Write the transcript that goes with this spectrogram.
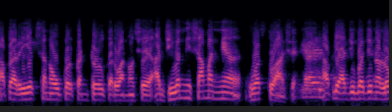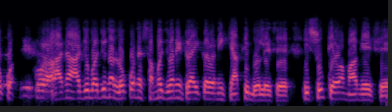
આપણા રિએક્શનો ઉપર કંટ્રોલ કરવાનો છે. આ જીવનની સામાન્ય વસ્તુ આ છે. આપણી આજુબાજુના લોકો અને આજુબાજુના લોકોને સમજવાની ટ્રાય કરવાની ક્યાંથી બોલે છે એ શું કહેવા માંગે છે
